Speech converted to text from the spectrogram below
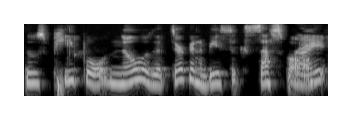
those people know that they're going to be successful. Right.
